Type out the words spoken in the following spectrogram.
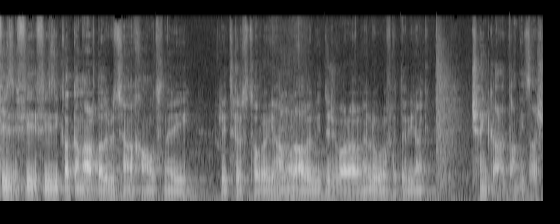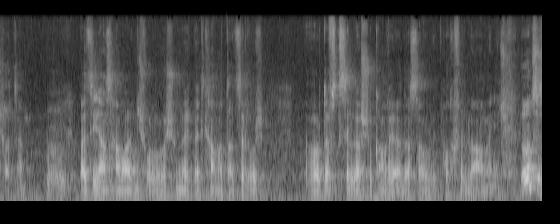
ֆիզիկական արտադրության խանութների retail store-երի համար ավելի դժվար առնելու, որովհետև իրանք չեն կարող տանից աշխատեն։ Բայց իրանք համար ինչ որ որոշումներ պետք է մտածել, որ որտեվ սկսել է շուկան վերադասավորվել, փոխվելու ամեն ինչ։ Ոնց է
